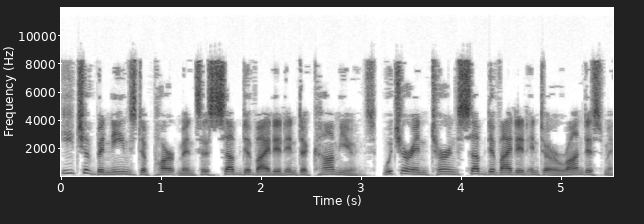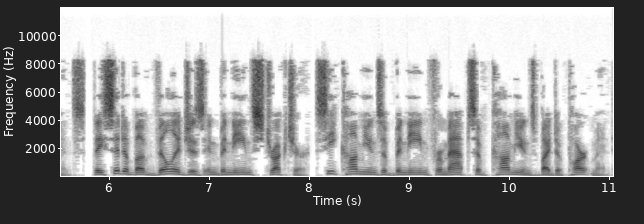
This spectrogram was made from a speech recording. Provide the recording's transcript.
Each of Benin's departments is subdivided into communes, which are in turn subdivided into arrondissements. They sit above villages in Benin's structure. See Communes of Benin for maps of communes by department.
